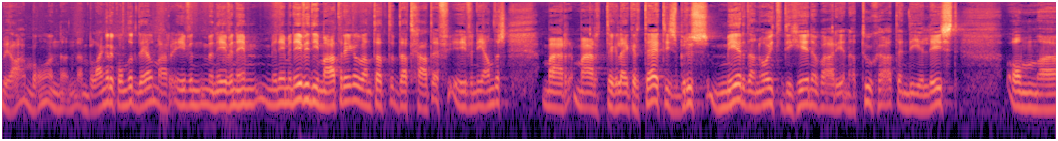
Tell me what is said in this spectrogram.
ja, bon, een, een, belangrijk onderdeel, maar even, we, nemen, we nemen even die maatregel, want dat, dat gaat even niet anders. Maar, maar tegelijkertijd is Brus meer dan ooit diegene waar je naartoe gaat en die je leest om, uh,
